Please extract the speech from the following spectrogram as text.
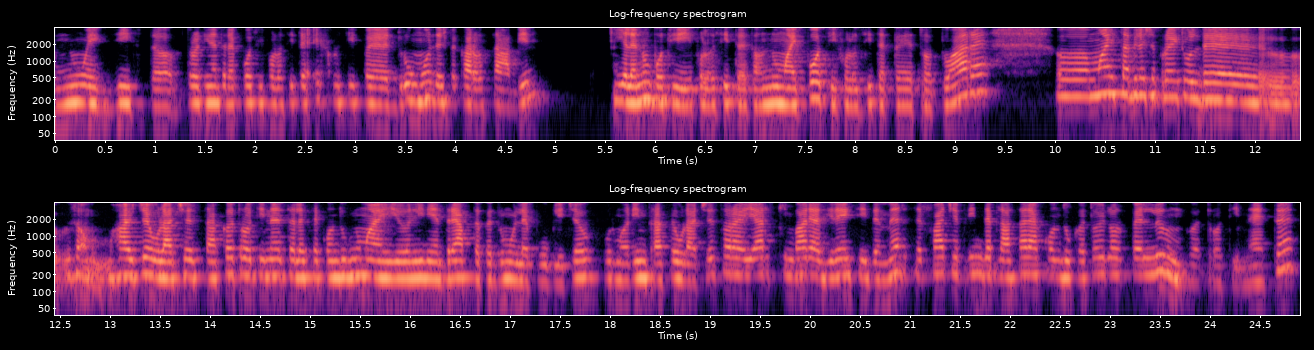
nu există, trotinetele pot fi folosite exclusiv pe drumuri, deci pe carosabil ele nu pot fi folosite sau nu mai pot fi folosite pe trotuare. Uh, mai stabilește proiectul de uh, sau HG-ul acesta că trotinetele se conduc numai în linie dreaptă pe drumurile publice, urmărind traseul acestora, iar schimbarea direcției de mers se face prin deplasarea conducătorilor pe lângă trotinete.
